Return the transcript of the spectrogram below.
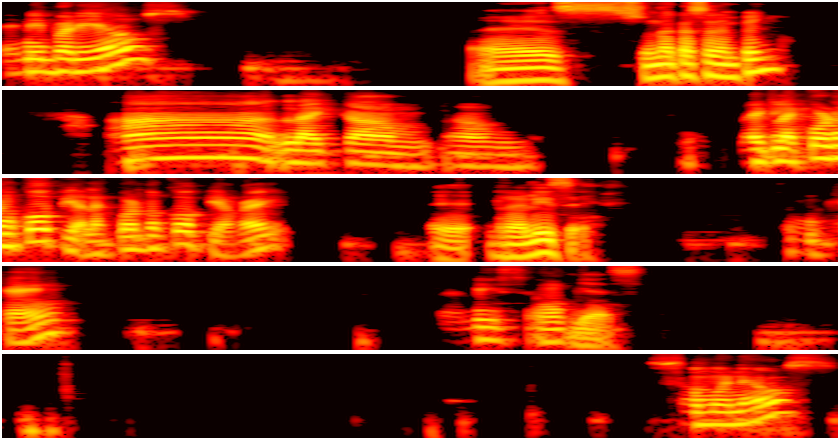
Anybody else? Es una casa de empeño. Ah, like um, um like la cornucopia, la cornucopia, right? Eh, realice. Okay. Realice. Okay. Yes. Someone else?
